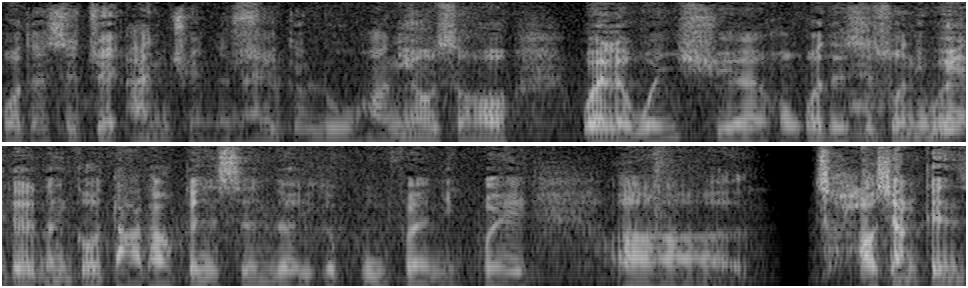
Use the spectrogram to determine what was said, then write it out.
或者是最安全的那一个路哈。你有时候为了文学，或或者是说你为了能够达到更深的一个部分，你会呃好像更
